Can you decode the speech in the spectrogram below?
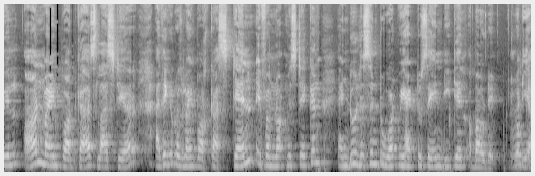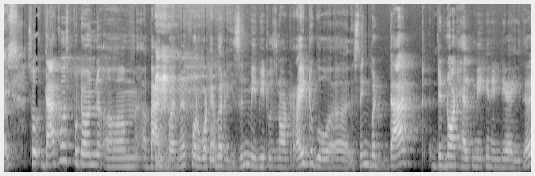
bill on Mind Podcast last year. I think it was Mind Podcast 10, if I'm not mistaken. And do listen to what we had to say in detail about it. But Okay. yes. So that was put on um, a back burner for whatever reason. Maybe it was not right to go uh, this thing, but that did not help Make in India either.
